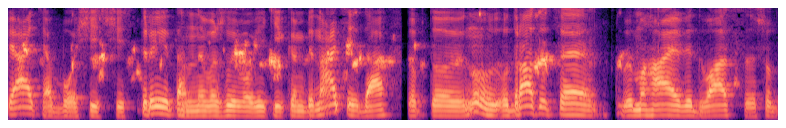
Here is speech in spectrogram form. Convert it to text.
5-5-5, або 6-6-3, там неважливо в якій комбінації. Да? Тобто, ну одразу це вимагає від вас, щоб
